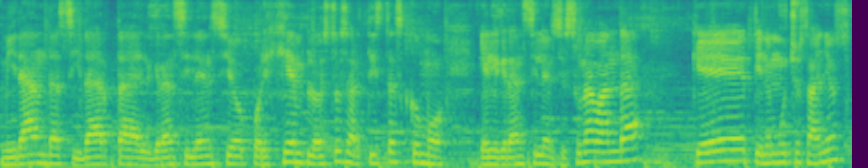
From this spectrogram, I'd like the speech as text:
Miranda, Siddhartha, El Gran Silencio. Por ejemplo, estos artistas como El Gran Silencio. Es una banda que tiene muchos años,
